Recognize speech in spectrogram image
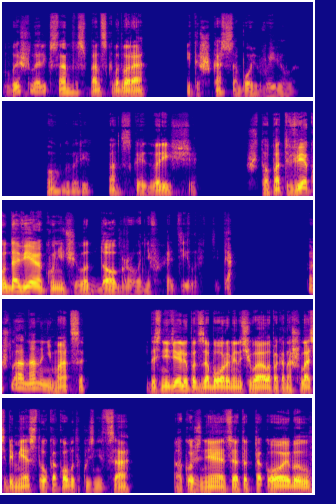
Вышла Александра с панского двора и тышка с собой вывела. «О, — говорит, — панское дворище, чтоб от веку до веку ничего доброго не входило в тебя. Пошла она наниматься. Да с неделю под заборами ночевала, пока нашла себе место у какого-то кузнеца. А кузнец этот такой был,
